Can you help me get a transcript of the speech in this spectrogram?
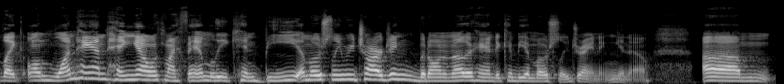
like on one hand, hanging out with my family can be emotionally recharging, but on another hand, it can be emotionally draining. You know. Um,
